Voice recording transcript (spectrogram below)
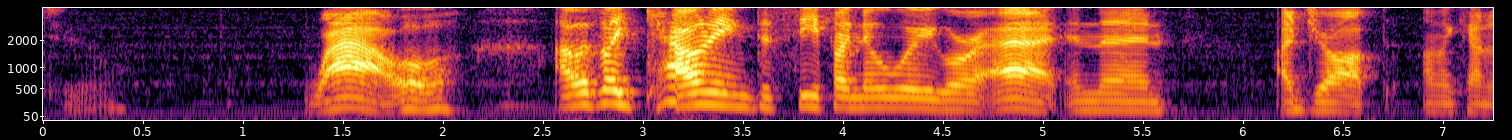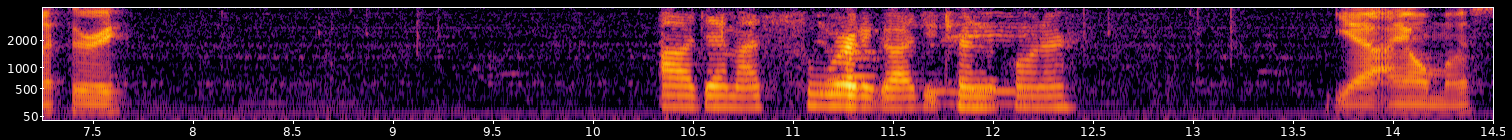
Two. Wow. I was like counting to see if I knew where you were at, and then I dropped on the count of three. Oh damn! I swear to God, you turned the corner. Yeah, I almost.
